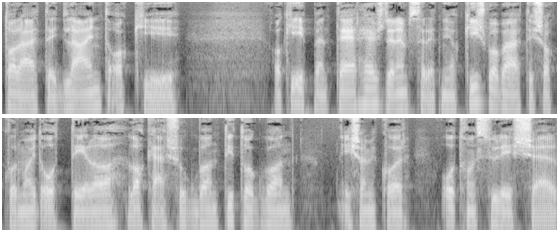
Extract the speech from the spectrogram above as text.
talált egy lányt, aki, aki éppen terhes, de nem szeretné a kisbabát, és akkor majd ott él a lakásukban, titokban, és amikor otthon szüléssel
